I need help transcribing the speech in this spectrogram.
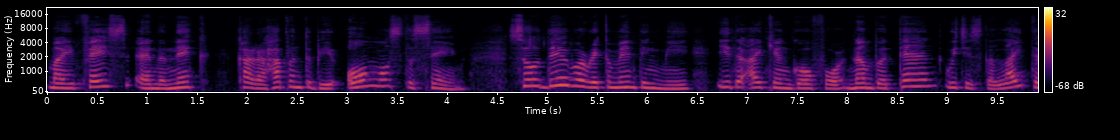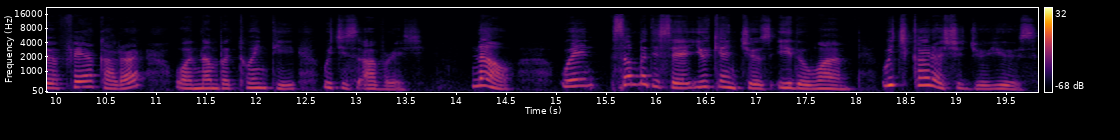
my face and the neck color happen to be almost the same. So they were recommending me either I can go for number 10, which is the lighter fair color, or number 20, which is average. Now, when somebody say you can choose either one, which color should you use?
